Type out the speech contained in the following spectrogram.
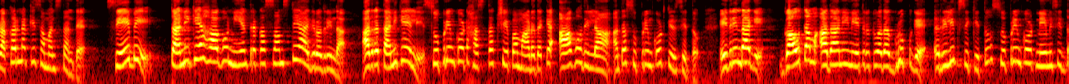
ಪ್ರಕರಣಕ್ಕೆ ಸಂಬಂಧಿಸಿದಂತೆ ಸೇಬಿ ತನಿಖೆ ಹಾಗೂ ನಿಯಂತ್ರಕ ಸಂಸ್ಥೆ ಆಗಿರೋದ್ರಿಂದ ಅದರ ತನಿಖೆಯಲ್ಲಿ ಸುಪ್ರೀಂ ಕೋರ್ಟ್ ಹಸ್ತಕ್ಷೇಪ ಮಾಡೋದಕ್ಕೆ ಆಗೋದಿಲ್ಲ ಅಂತ ಸುಪ್ರೀಂ ಕೋರ್ಟ್ ತಿಳಿಸಿತ್ತು. ಇದರಿಂದಾಗಿ ಗೌತಮ್ ಅದಾನಿ ನೇತೃತ್ವದ ಗ್ರೂಪ್ಗೆ ರಿಲೀಫ್ ಸಿಕ್ಕಿತ್ತು. ಸುಪ್ರೀಂ ಕೋರ್ಟ್ ನೇಮಿಸಿದ್ದ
